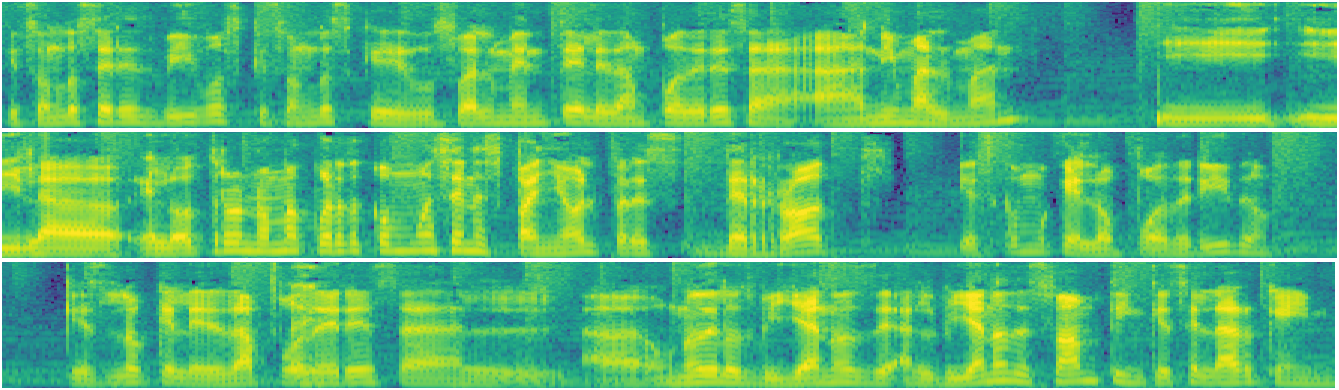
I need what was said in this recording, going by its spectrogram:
que son los seres vivos, que son los que usualmente le dan poderes a, Animal Man. Y, la, el otro, no me acuerdo cómo es en español, pero es The Rot, que es como que lo podrido, que es lo que le da poderes al, a uno de los villanos, de, al villano de Swamp Thing, que es el Arcane.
